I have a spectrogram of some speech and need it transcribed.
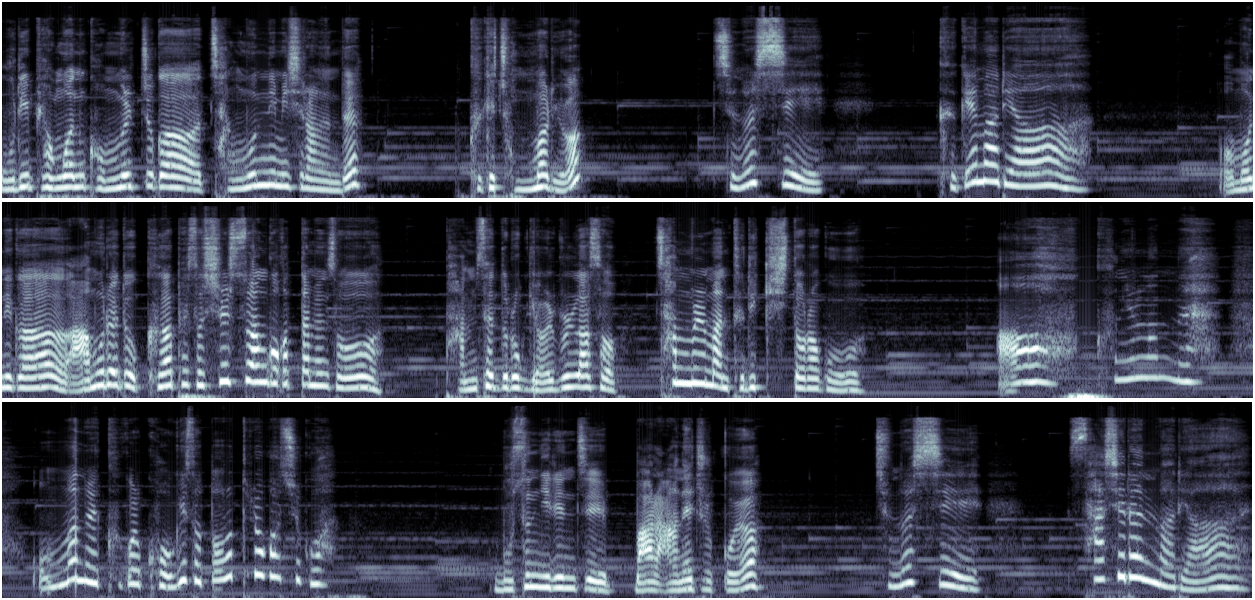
우리 병원 건물주가 장모님이시라는데? 그게 정말이야? 준호 씨 그게 말이야 어머니가 아무래도 그 앞에서 실수한 것 같다면서 밤새도록 열불나서 찬물만 들이키시더라고. 아, 큰일 났네. 엄마는 왜 그걸 거기서 떨어뜨려가지고. 무슨 일인지 말 안 해줄 거야? 준호 씨, 사실은 말이야.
